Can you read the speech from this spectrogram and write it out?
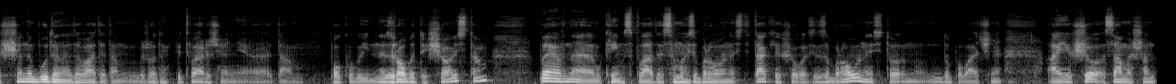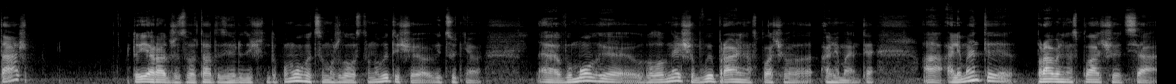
що не буде надавати там жодних підтверджень, е, там, поки ви не зробите щось там певне, крім сплати самої заборгованості. Так, якщо у вас є заборгованість, то ну, до побачення. А якщо саме шантаж, то я раджу звертатися за юридичну допомогу. Це можливо встановити, що відсутні е, вимоги. Головне, щоб ви правильно сплачували аліменти. А аліменти правильно сплачуються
